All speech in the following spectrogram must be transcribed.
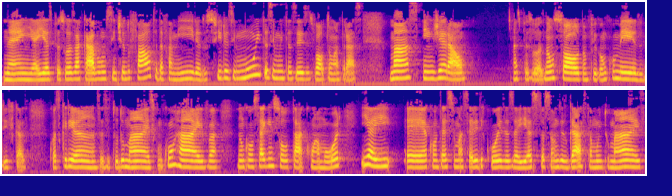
Né? E aí as pessoas acabam sentindo falta da família, dos filhos e muitas e muitas vezes voltam atrás. Mas, em geral, as pessoas não soltam, ficam com medo de ficar com as crianças e tudo mais, com, com raiva, não conseguem soltar com amor, e aí é, acontece uma série de coisas aí, a situação desgasta muito mais,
